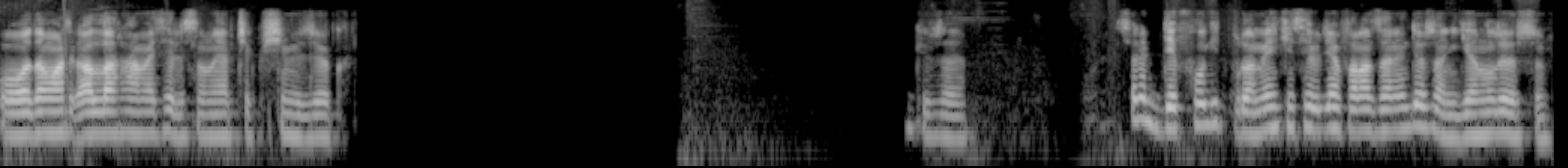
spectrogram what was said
O adam artık Allah rahmet eylesin. Ona yapacak bir şeyimiz yok. Güzel. Sen bir defol git buradan. Beni kesebileceğini falan zannediyorsan yanılıyorsun.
